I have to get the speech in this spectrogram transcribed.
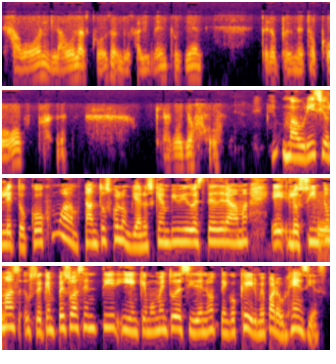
jabón lavo las cosas, los alimentos bien. Pero pues me tocó, ¿qué hago yo? Mauricio, le tocó como a tantos colombianos que han vivido este drama, los síntomas, usted que empezó a sentir y en qué momento decide, no, tengo que irme para urgencias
